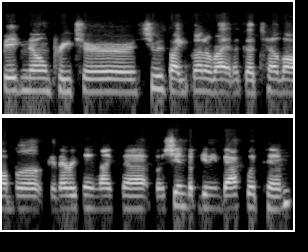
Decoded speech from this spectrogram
big known preacher. She was like gonna write like a tell all book and everything like that, but she ended up getting back with him.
